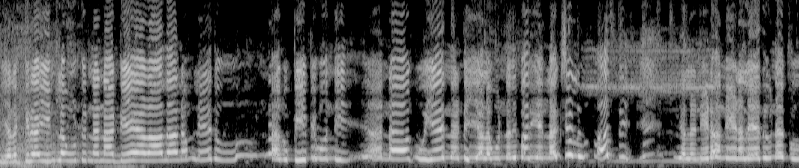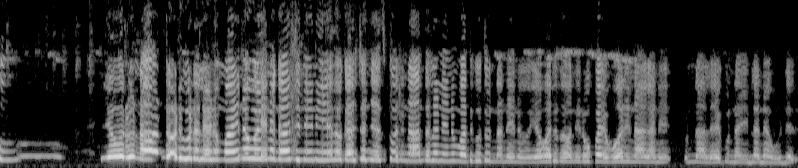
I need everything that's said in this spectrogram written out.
ఇలా కిరాయి ఇంట్లో ఉంటున్నా నాకు ఏ ఆధారం లేదు. నాకు బీపీ ఉంది. నాకు ఏందంటే ఇవాళ ఉన్నది పదిహేను లక్షలు ఆస్తి. ఇవాళ నీడ నీడ లేదు నాకు. ఎవరు నా అంటాడు కూడా లేడు మా ఆయన పోయిన కాంచి నేను ఏదో కష్టం చేసుకొని నా అంతలో నేను బతుకుతున్నా. నేను ఎవరితోని రూపాయి పోలినా కానీ ఉన్నా లేకున్నా ఇంట్లోనే ఉండేది.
